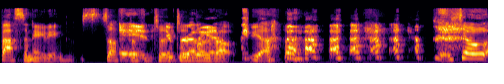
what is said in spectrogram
fascinating stuff to, to, to learn about. Yeah. so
